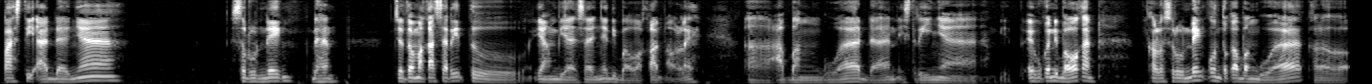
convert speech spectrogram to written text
pasti adanya serundeng dan coto Makassar itu yang biasanya dibawakan oleh uh, abang gua dan istrinya gitu. Eh bukan dibawakan. Kalau serundeng untuk abang gua, kalau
